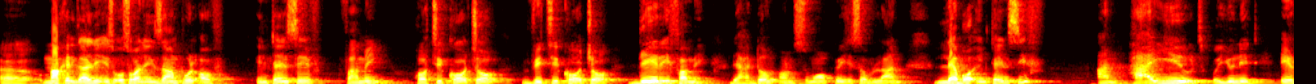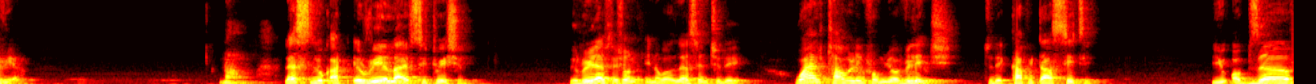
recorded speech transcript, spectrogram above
Uh, market gardening is also an example of intensive farming, horticulture, viticulture, dairy farming. They are done on small pieces of land, labor intensive, and high yield per unit area. Now, let's look at a real life situation. The real life situation in our lesson today. While traveling from your village to the capital city, you observe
